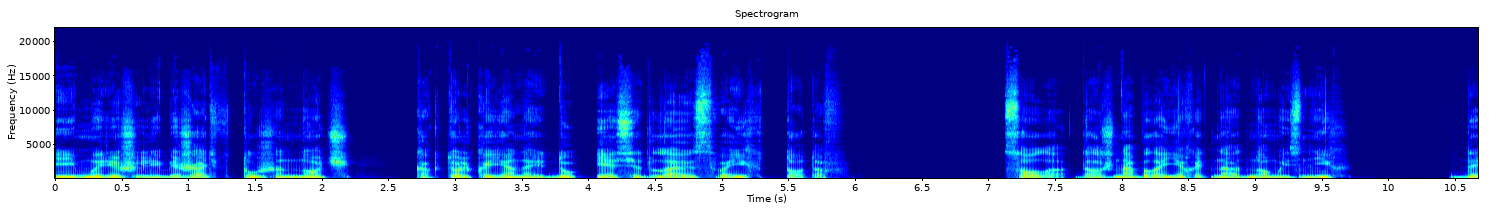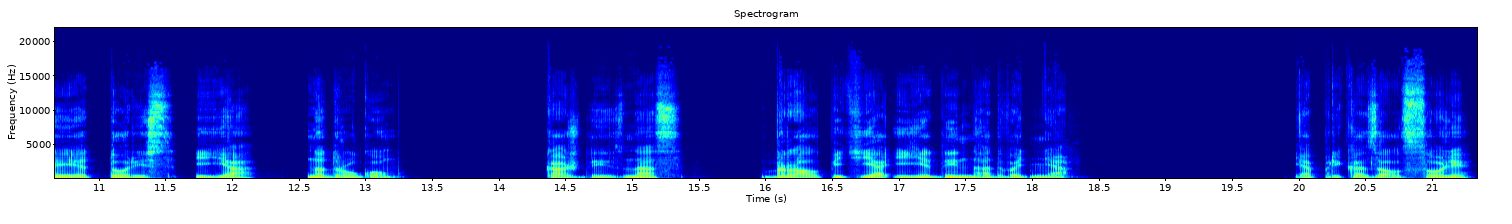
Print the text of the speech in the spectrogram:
и мы решили бежать в ту же ночь, как только я найду и оседлаю своих тотов. Соло должна была ехать на одном из них, Дея Торис и я — на другом каждый из нас брал питья и еды на два дня. Я приказал Соли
